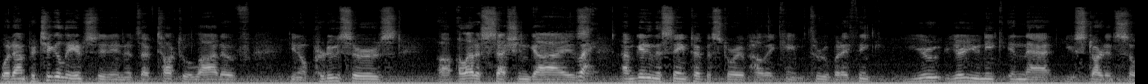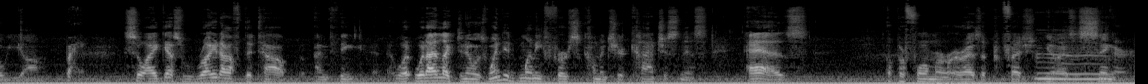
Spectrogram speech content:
what I'm particularly interested in is I've talked to a lot of, you know, producers, uh, a lot of session guys. Right. I'm getting the same type of story of how they came through, but I think you're you're unique in that you started so young. right. So I guess right off the top, I'm thinking what what I'd like to know is when did money first come into your consciousness as a performer or as a profession, you know, as a singer?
